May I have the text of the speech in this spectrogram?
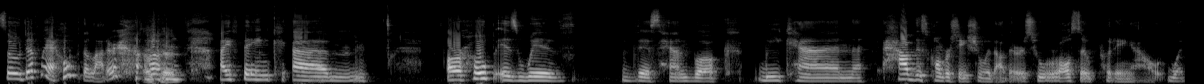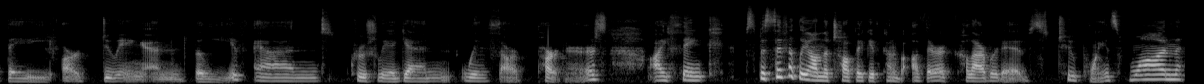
So, definitely, I hope the latter. Okay. Um, I think um, our hope is with this handbook, we can have this conversation with others who are also putting out what they are doing and believe. And crucially, again, with our partners. I think specifically on the topic of kind of other collaboratives, two points. One,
